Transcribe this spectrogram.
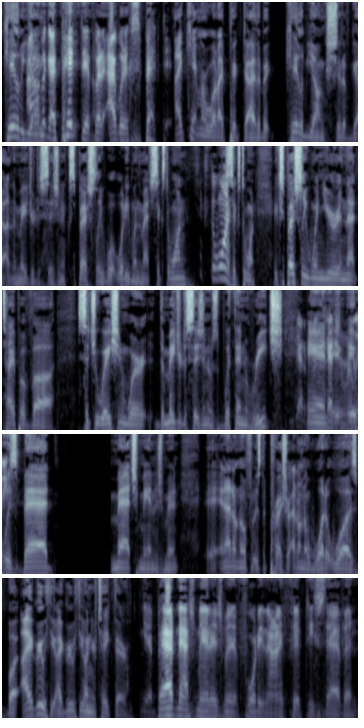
Caleb Young. I don't think I picked it, but I would expect it. I can't remember what I picked either, but Caleb Young should have gotten the major decision, especially what what did he win the match? Six to one? Six to one. Six to one. Especially when you're in that type of uh, situation where the major decision was within reach and it, and it was bad match management. And I don't know if it was the pressure. I don't know what it was, but I agree with you. I agree with you on your take there. Yeah, bad match management at 49 and 57.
